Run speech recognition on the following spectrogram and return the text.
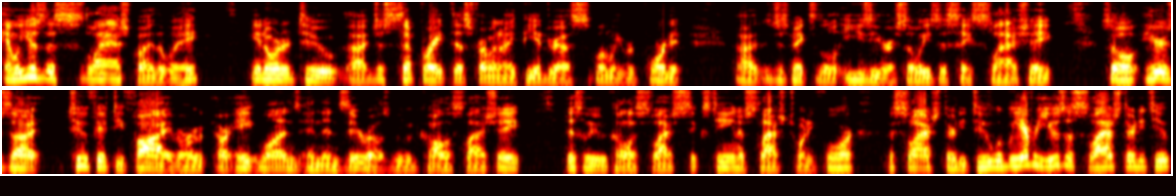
And we use this slash, by the way, in order to uh, just separate this from an IP address when we report it. Uh, it just makes it a little easier. So we just say slash 8. So here's uh, 255 or, or 8 ones and then zeros. We would call a slash 8. This we would call a slash 16, a slash 24, a slash 32. Would we ever use a slash 32?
